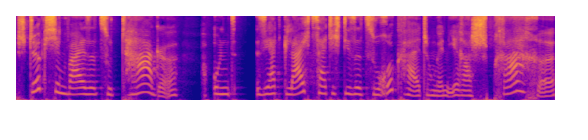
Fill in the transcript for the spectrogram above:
stückchenweise zutage und sie hat gleichzeitig diese Zurückhaltung in ihrer Sprache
